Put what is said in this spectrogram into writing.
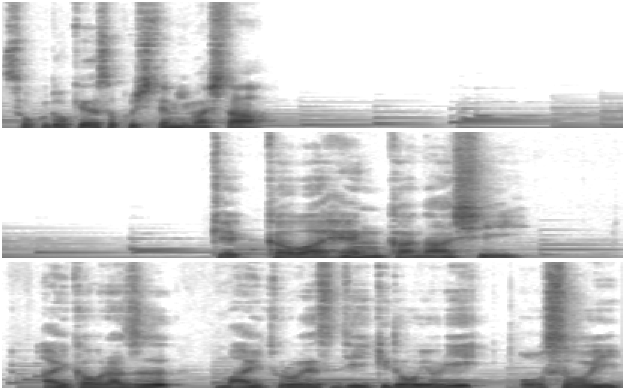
速度計測してみました。結果は変化なし。相変わらずマイクロ SD 起動より遅い。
